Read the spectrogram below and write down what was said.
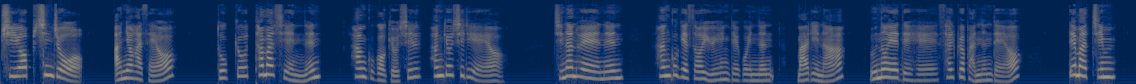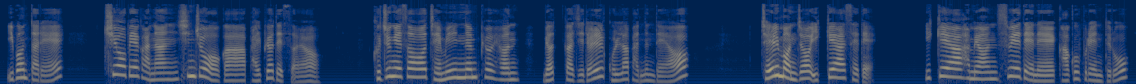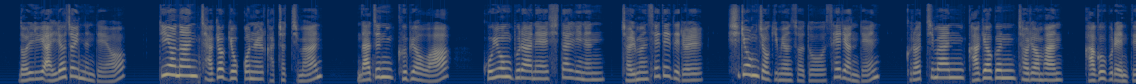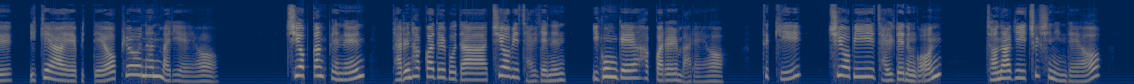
취업 신조어 안녕하세요. 도쿄 타마시에 있는 한국어 교실 한교실이에요. 지난 회에는 한국에서 유행되고 있는 말이나 은어에 대해 살펴봤는데요. 때마침 이번 달에 취업에 관한 신조어가 발표됐어요. 그 중에서 재미있는 표현 몇 가지를 골라봤는데요. 제일 먼저 이케아 세대. 이케아 하면 스웨덴의 가구 브랜드로 널리 알려져 있는데요. 뛰어난 자격 요건을 갖췄지만 낮은 급여와 고용 불안에 시달리는 젊은 세대들을 실용적이면서도 세련된 그렇지만 가격은 저렴한 가구 브랜드 이케아에 빗대어 표현한 말이에요. 취업 깡패는 다른 학과들보다 취업이 잘 되는 이공계 학과를 말해요. 특히 취업이 잘 되는 건 전화기 출신인데요.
